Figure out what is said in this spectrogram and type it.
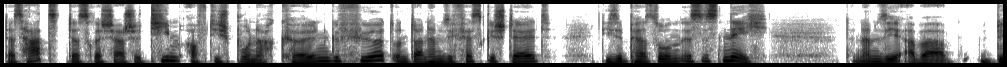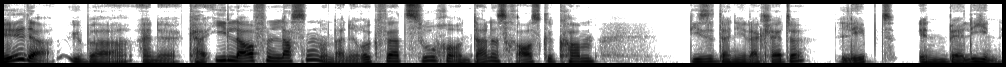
Das hat das Rechercheteam auf die Spur nach Köln geführt und dann haben sie festgestellt, diese Person ist es nicht. Dann haben sie aber Bilder über eine KI laufen lassen und eine Rückwärtssuche und dann ist rausgekommen, diese Daniela Klette lebt in Berlin.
